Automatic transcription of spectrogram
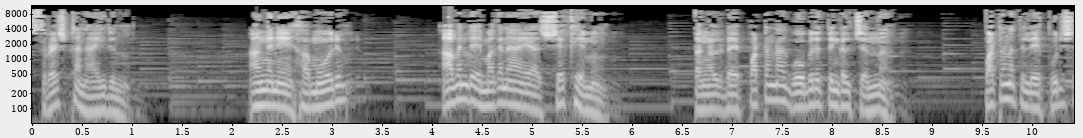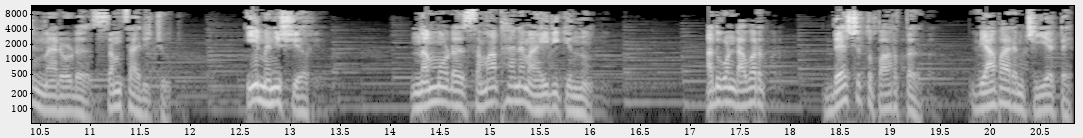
ശ്രേഷ്ഠനായിരുന്നു. അങ്ങനെ ഹമോരും അവന്റെ മകനായ ഷെഖേമും തങ്ങളുടെ പട്ടണ ഗോപുരത്തിങ്കൽ ചെന്ന് പട്ടണത്തിലെ പുരുഷന്മാരോട് സംസാരിച്ചു. ഈ മനുഷ്യർ നമ്മോട് സമാധാനമായിരിക്കുന്നു. അതുകൊണ്ട് അവർ ദേശത്തു പാർത്ത് വ്യാപാരം ചെയ്യട്ടെ.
